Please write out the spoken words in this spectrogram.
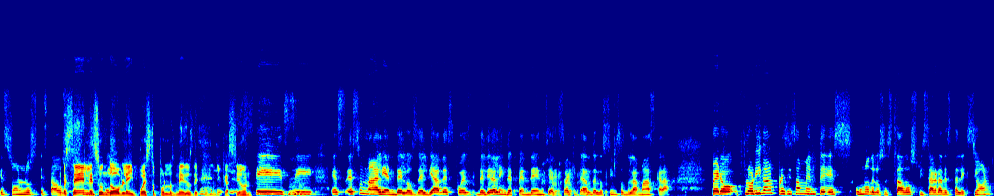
que son los estados... Pues él es un doble impuesto por los medios de comunicación. Sí, sí, es, es un alien de los del día después, del día de la independencia, que se va a quitar de los Simpsons de la máscara. Pero Florida precisamente es uno de los estados bisagra de esta elección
